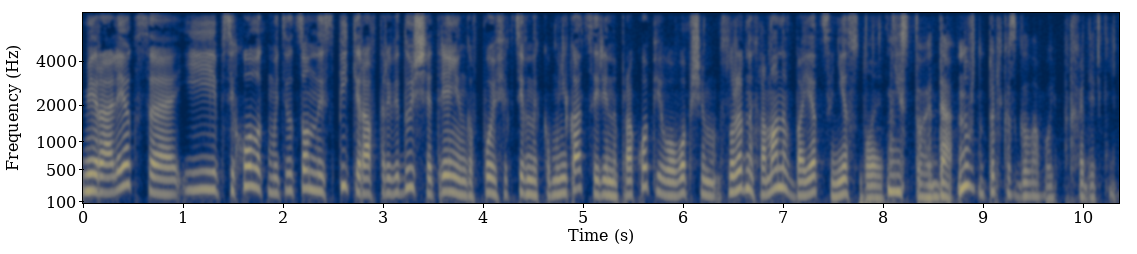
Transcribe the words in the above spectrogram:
Мира Алекса и психолог, мотивационный спикер, автор и ведущая тренингов по эффективной коммуникации Ирина Прокопьева. В общем, служебных романов бояться не стоит. Не стоит, да. Нужно только с головой подходить к ним.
